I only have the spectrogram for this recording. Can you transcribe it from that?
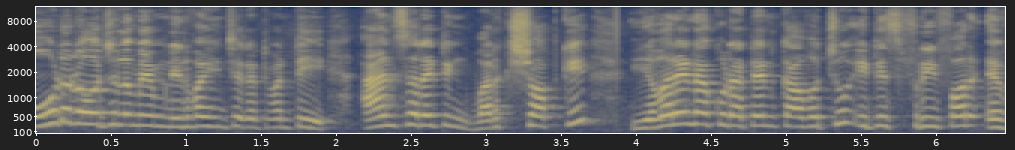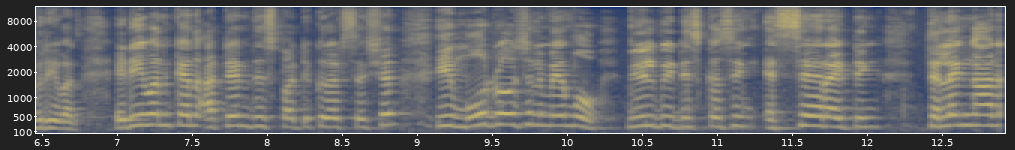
మూడు రోజులు మేము నిర్వహించేటటువంటి ఆన్సర్ రైటింగ్ వర్క్షాప్కి ఎవరైనా కూడా అటెండ్ కావచ్చు. It is free for everyone anyone can attend this particular session ఈ మూడు రోజులు మేము will be discussing SA writing Telangana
